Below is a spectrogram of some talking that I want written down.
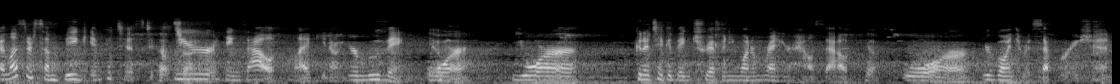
unless there's some big impetus to that's clear right. things out, like, you know, you're moving yeah. or you're going to take a big trip and you want to rent your house out yeah. or you're going through a separation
